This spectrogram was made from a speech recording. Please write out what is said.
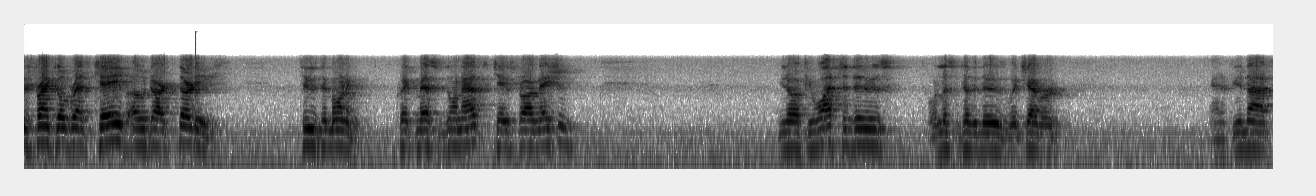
is Frank over at Cave, O Dark 30, Tuesday morning. Quick message going out to Cave Strong Nation. You know, if you watch the news or listen to the news, whichever, and if you're not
